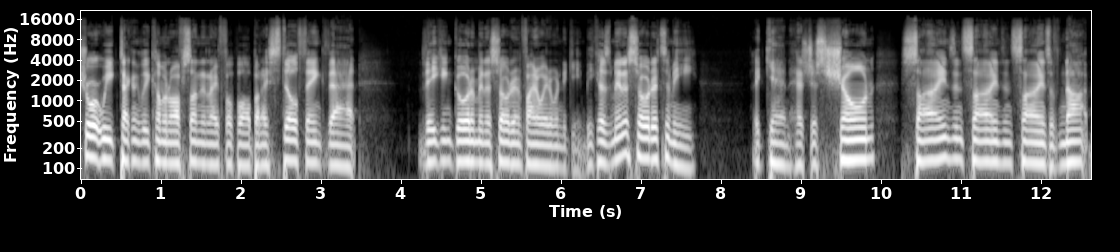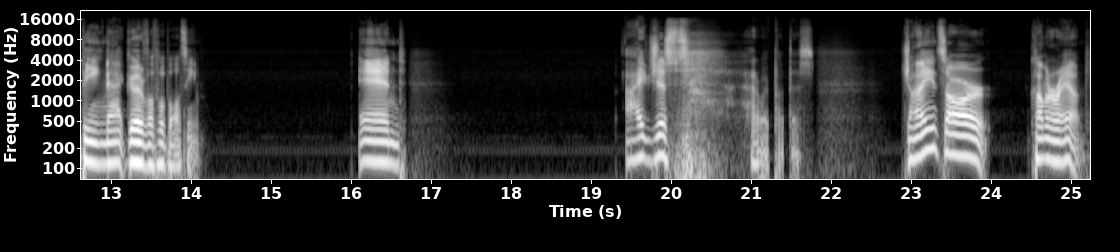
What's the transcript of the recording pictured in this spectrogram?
Short week, technically coming off Sunday Night Football, but I still think that they can go to Minnesota and find a way to win the game because Minnesota, to me, again, has just shown signs and signs and signs of not being that good of a football team. And I just, how do I put this? Giants are coming around.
